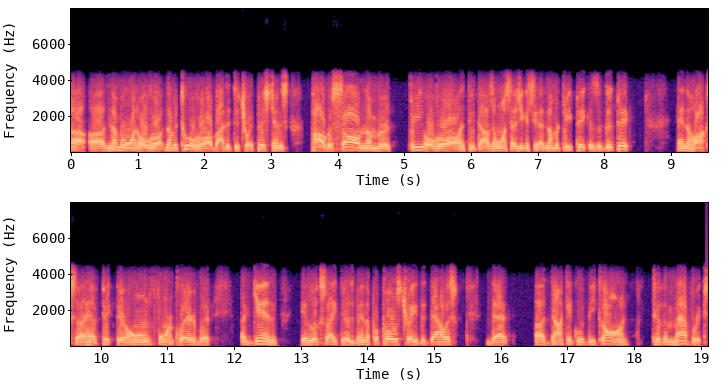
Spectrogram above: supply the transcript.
uh, uh, number one overall, number two overall by the Detroit Pistons. Pau Gasol, number three overall in 2001. So as you can see, that number three pick is a good pick, and the Hawks uh, have picked their own foreign player. But again, it looks like there's been a proposed trade to Dallas that uh, Doncic would be gone to the Mavericks.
